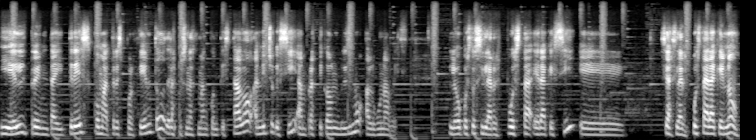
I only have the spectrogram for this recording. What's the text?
y el 33,3% de las personas que me han contestado han dicho que sí, han practicado el nudismo alguna vez. Luego he puesto si la respuesta era que sí, eh, o sea, si la respuesta era que no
